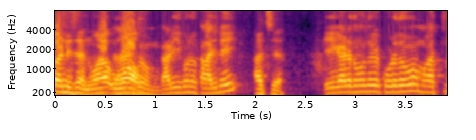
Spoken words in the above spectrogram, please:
কন্ডিশন ওয়াও একদম গাড়ি কোনো কাজ নেই। আচ্ছা। এই গাড়ি তোমাদের করে দেবো মাত্র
